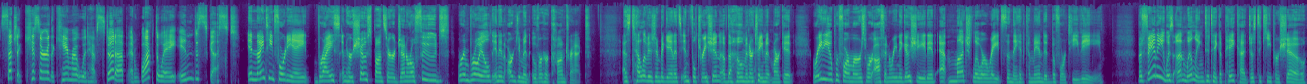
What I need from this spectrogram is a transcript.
such a kisser, the camera would have stood up and walked away in disgust. In 1948, Brice and her show sponsor, General Foods, were embroiled in an argument over her contract. As television began its infiltration of the home entertainment market, radio performers were often renegotiated at much lower rates than they had commanded before TV. But Fanny was unwilling to take a pay cut just to keep her show,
